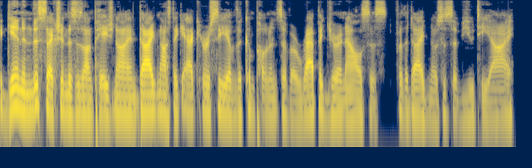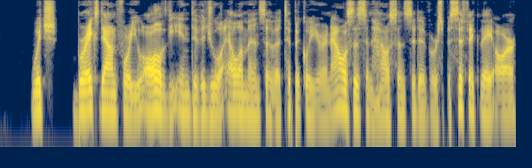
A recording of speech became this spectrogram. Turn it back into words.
Again, in this section, this is on page nine diagnostic accuracy of the components of a rapid urinalysis for the diagnosis of UTI, which breaks down for you all of the individual elements of a typical urinalysis and how sensitive or specific they are,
